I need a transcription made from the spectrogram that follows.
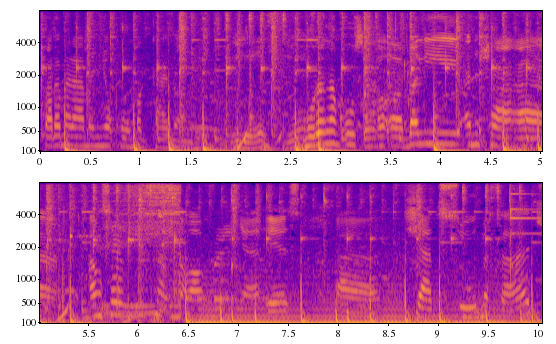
para malaman nyo kung magkano ang rate. Yes, yes. Mura lang po siya. Oo, bali ano siya, ah, ang service na ino-offer niya is ah, shiatsu massage.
